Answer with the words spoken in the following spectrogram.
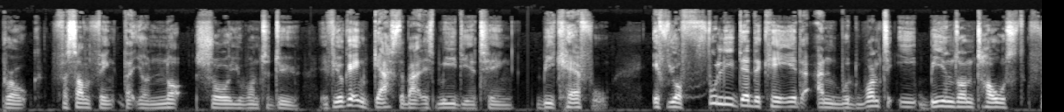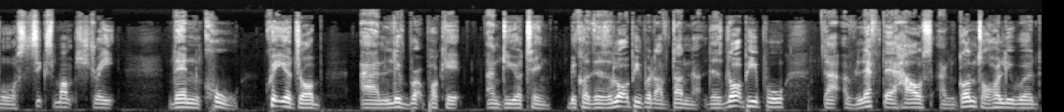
broke for something that you're not sure you want to do. If you're getting gassed about this media thing, be careful if you're fully dedicated and would want to eat beans on toast for six months straight, then cool. Quit your job and live broke pocket and do your thing. Because there's a lot of people that have done that. There's a lot of people that have left their house and gone to Hollywood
